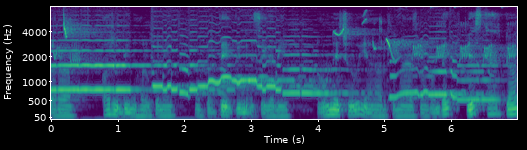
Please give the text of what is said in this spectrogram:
तर अरू दिनहरू पनि म प्रत्येक दिन यसै गरी आउनेछु यहाँहरूको माझमा भन्दै यस कार्यक्रम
